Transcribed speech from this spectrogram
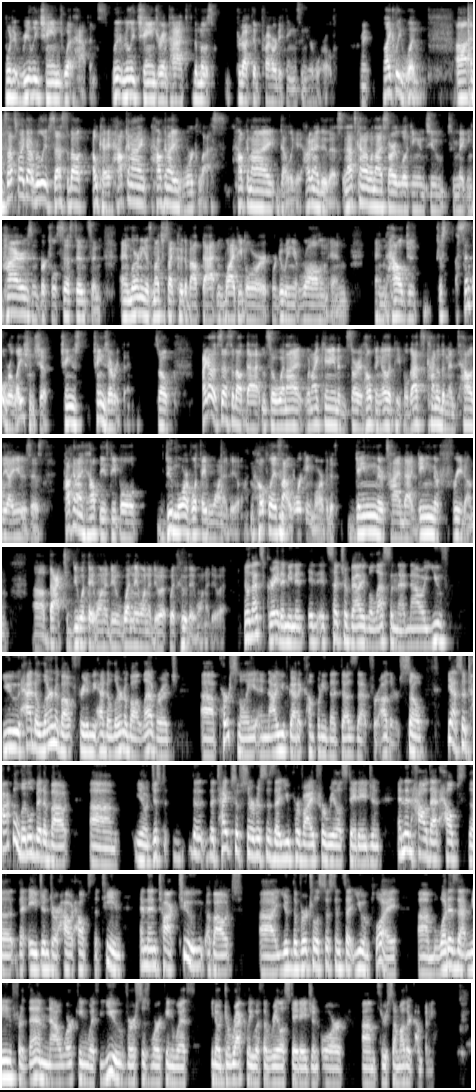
would it really change what happens? Would it really change or impact the most productive priority things in your world? Right. Likely wouldn't. Uh, and so that's why I got really obsessed about okay, how can I how can I work less? How can I delegate? How can I do this? And that's kind of when I started looking into to making hires and virtual assistants and and learning as much as I could about that and why people were, were doing it wrong and and how just just a simple relationship changed changed everything. So I got obsessed about that. And so when I when I came and started helping other people, that's kind of the mentality I use is how can I help these people do more of what they want to do? And hopefully it's not working more, but it's gaining their time back, gaining their freedom uh, back to do what they want to do when they want to do it with who they want to do it. No, that's great. I mean, it, it, it's such a valuable lesson that now you've you had to learn about freedom, you had to learn about leverage uh, personally, and now you've got a company that does that for others. So, yeah. So, talk a little bit about um, you know just the the types of services that you provide for real estate agent, and then how that helps the the agent or how it helps the team, and then talk too about uh, your, the virtual assistants that you employ. Um, what does that mean for them now working with you versus working with you know directly with a real estate agent or um, through some other company?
